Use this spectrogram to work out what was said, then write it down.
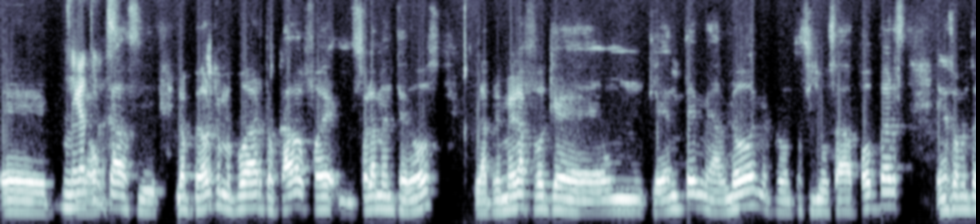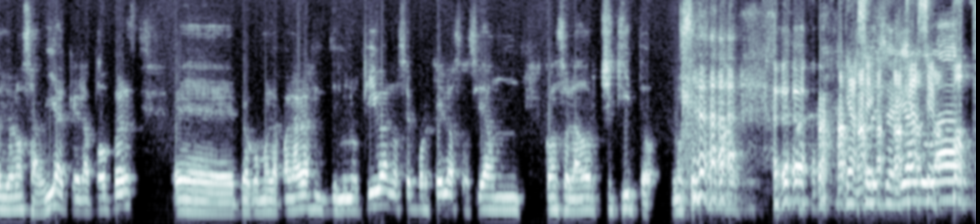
eh, Negativas. y lo peor que me pudo haber tocado fue, solamente dos, la primera fue que un cliente me habló y me preguntó si yo usaba poppers. En ese momento yo no sabía que era poppers, eh, pero como la palabra es diminutiva, no sé por qué lo asocia a un consolador chiquito. No sé qué. ¿Qué hace, qué pop?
